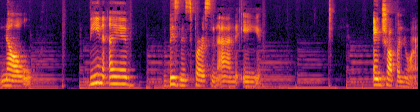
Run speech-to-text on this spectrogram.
Now, being a business person and a entrepreneur,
